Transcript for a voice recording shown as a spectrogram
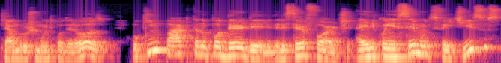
que é um bruxo muito poderoso, o que impacta no poder dele, dele ser forte, é ele conhecer muitos feitiços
